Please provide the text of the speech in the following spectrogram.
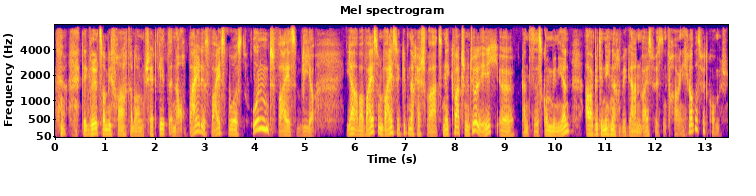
Der Grillzombie fragt dann auch im Chat, gibt denn auch beides Weißwurst und Weißbier? Ja, aber weiß und weiß ergibt nachher schwarz. Nee, Quatsch, natürlich äh, kannst du das kombinieren, aber bitte nicht nach veganen Weißwürsten fragen. Ich glaube, das wird komisch.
